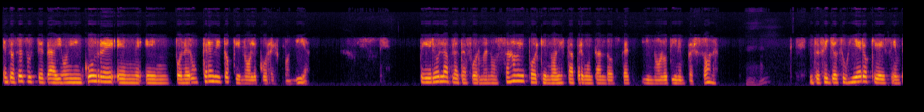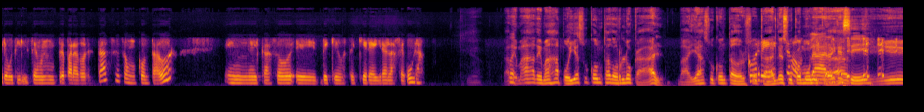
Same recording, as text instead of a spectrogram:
Entonces usted ahí incurre en, en poner un crédito que no le correspondía. Pero la plataforma no sabe porque no le está preguntando a usted y no lo tiene en persona. Entonces yo sugiero que siempre utilice un preparador de taxes o un contador en el caso eh, de que usted quiera ir a la segura. Además, además apoya a su contador local. Vaya a su contador local de su comunidad. Claro que sí. Sí,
